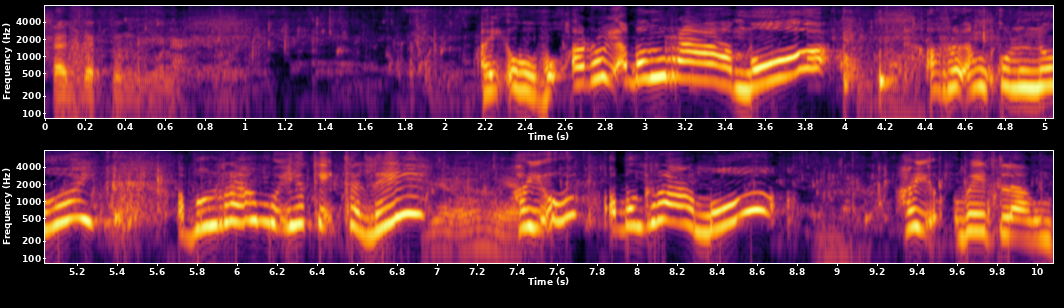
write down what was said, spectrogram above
Kagat mo muna. Ay oh, aroy abang ramo. Aroy ang kulnoy. Abang ramo yaki kali. Yeah, oh. Hay oh, abang ramo. Hay, wait lang.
